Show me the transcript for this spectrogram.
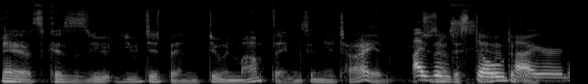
yeah, it's because you you've just been doing mom things and you're tired. I've been so tired.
